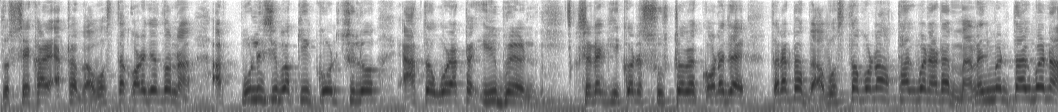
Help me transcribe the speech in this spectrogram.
তো সেখানে একটা ব্যবস্থা করা যেত না? আর পুলিশই বা কী করছিল? এত বড় একটা ইভেন্ট সেটা কী করে সুষ্ঠুভাবে করা যায়? তার একটা ব্যবস্থাপনা থাকবে না, একটা ম্যানেজমেন্ট থাকবে না?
